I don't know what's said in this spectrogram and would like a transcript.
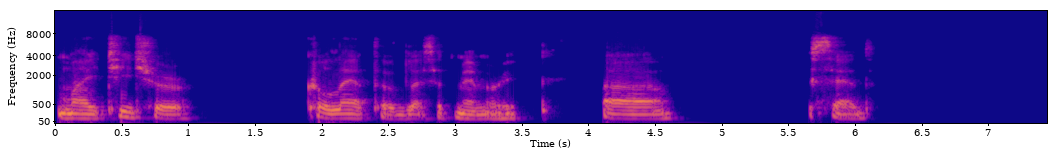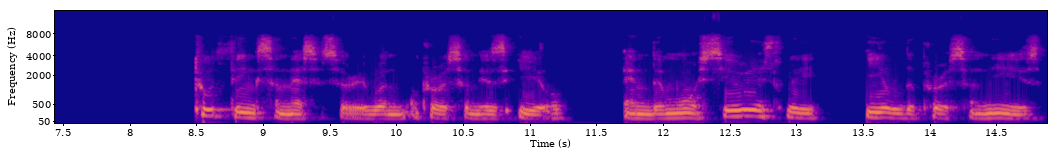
my teacher, Colette of blessed memory, uh, said, two things are necessary when a person is ill, and the more seriously ill the person is,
